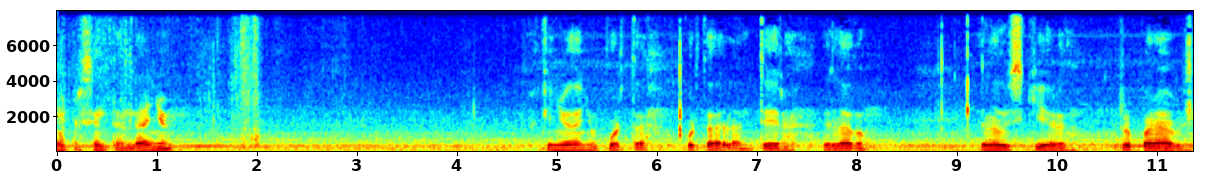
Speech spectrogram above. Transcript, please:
No presentan daño. Pequeño daño en puerta puerta delantera del lado del lado izquierdo reparable.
